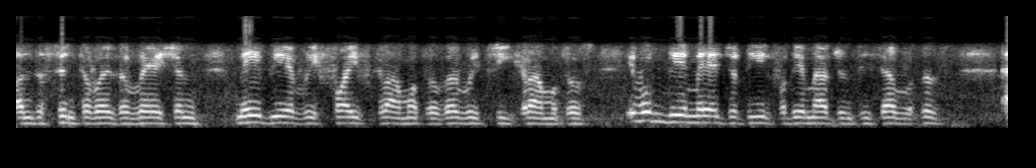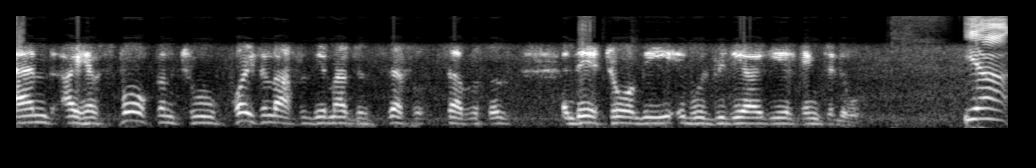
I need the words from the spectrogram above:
on the centre reservation, maybe every five kilometres, every three kilometres. It wouldn't be a major deal for the emergency services. And I have spoken to quite a lot of the emergency services, and they told me it would be the ideal thing to do. Yeah,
